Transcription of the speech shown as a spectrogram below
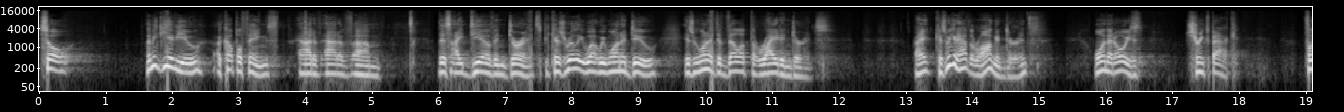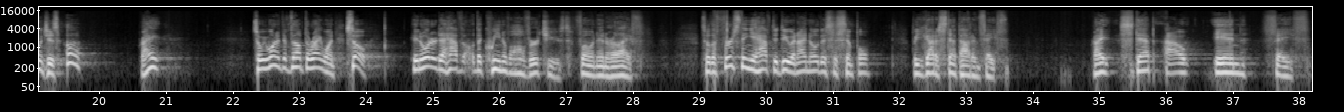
So, let me give you a couple things out of, out of um, this idea of endurance because really what we want to do is we want to develop the right endurance, right? Because we can have the wrong endurance one that always shrinks back, flinches, oh, right? So we want to develop the right one. So, in order to have the queen of all virtues flowing in our life, so the first thing you have to do, and I know this is simple, but you got to step out in faith, right? Step out in faith.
